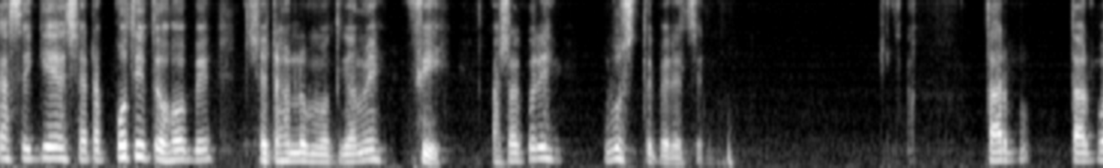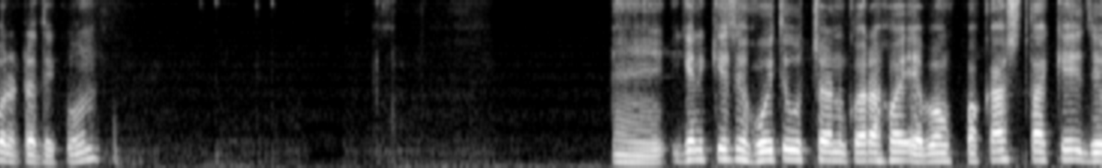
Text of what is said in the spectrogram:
কাছে গিয়ে সেটা পতিত হবে, সেটা হলো মদগামে ফি। আশা করি বুঝতে পেরেছেন। তার তারপর এটা দেখুন এখানে কেসে হইতে উচ্চারণ করা হয় এবং প্রকাশ তাকে যে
